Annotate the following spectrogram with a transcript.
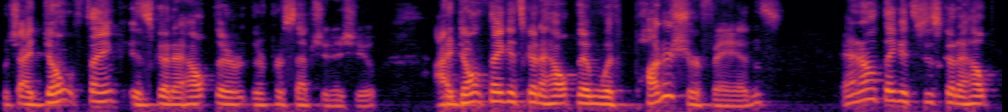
which I don't think is going to help their their perception issue. I don't think it's going to help them with Punisher fans and I don't think it's just going to help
